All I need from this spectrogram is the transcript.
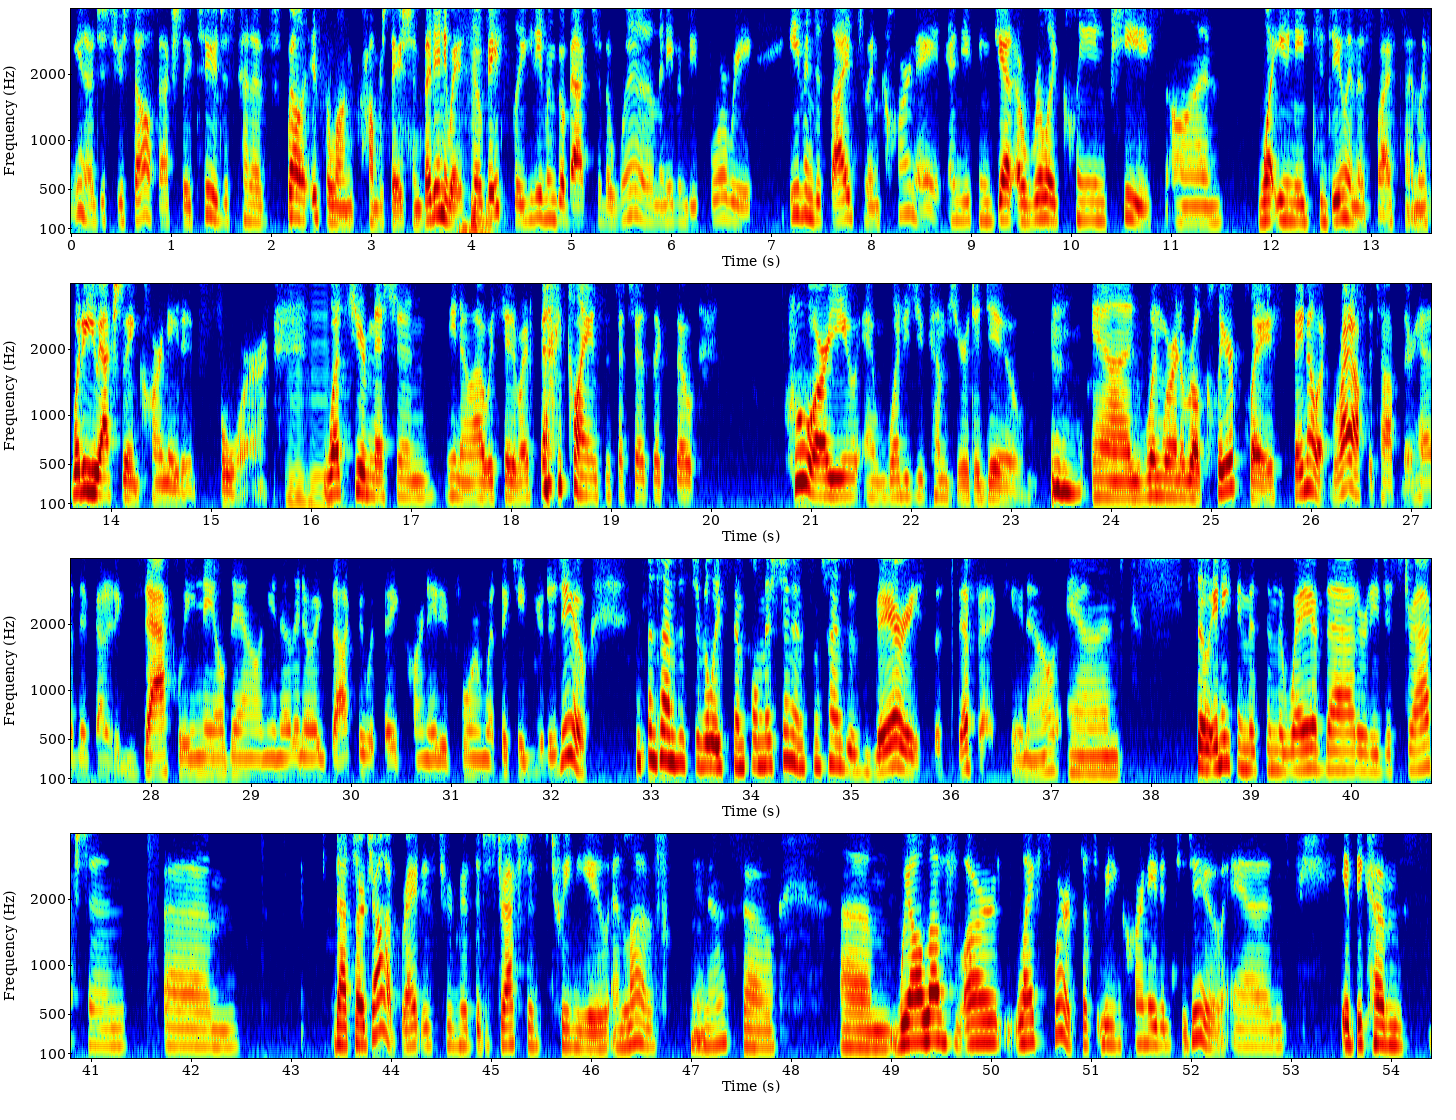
you know just yourself actually too just kind of well it's a long conversation. But anyway so basically you can even go back to the womb and even before we even decide to incarnate and you can get a really clean piece on what you need to do in this lifetime like what are you actually incarnated for? Mhm. what's your mission? You know i always say to my clients and such as like so who are you and what did you come here to do? And when we're in a real clear place they know it right off the top of their head. They've got it exactly nailed down you know they know exactly what they incarnated for and what they came here to do. And sometimes it's a really simple mission and sometimes it's very specific you know and so anything that's in the way of that or any distractions um, that's our job right is to remove the distractions between you and love you know? So um, we all love our life's work. That's what we incarnated to do. And it becomes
